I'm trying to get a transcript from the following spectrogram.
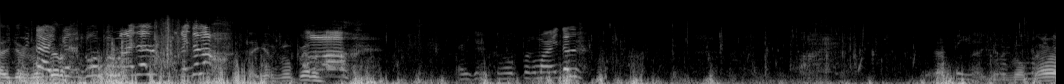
Tiger May grouper. tiger pa mga kay Dol! Mga ah! Tiger grouper. Ah! Tiger pa mga kay Dol. Tiger grouper.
